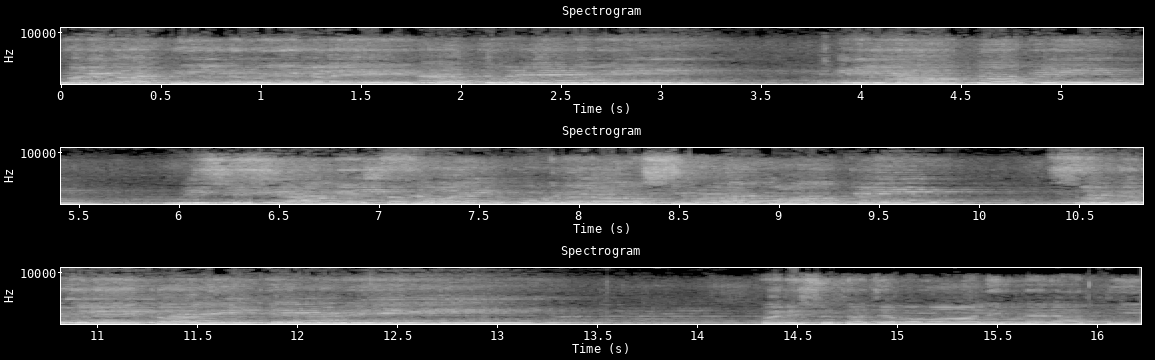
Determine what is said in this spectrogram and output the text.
നരകാഗ്നിയിൽ നിന്ന് ഞങ്ങളെ കാത്തുകൊള്ളണമേ. എല്ലാ ആത്മാക്കളെയും വിശിഷ്യാങ്ങെ സഹായി കൂടുതൽ ആവശ്യമുള്ള ആത്മാക്കളെ സ്വർഗത്തിലേക്ക് അറിയിക്കണമേ പരിശുദ്ധ ജപമാലയുടെ രാജ്ഞി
